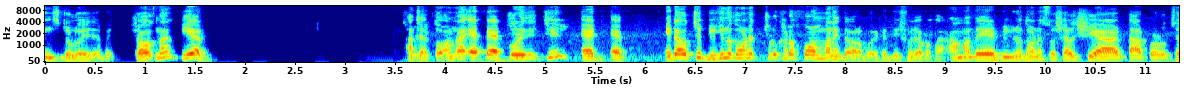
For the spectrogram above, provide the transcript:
ইনস্টল হয়ে যাবে। সহজ না? ক্লিয়ার আচ্ছা তো আমরা অ্যাপটা অ্যাড করে দিচ্ছি অ্যাড অ্যাপ এটা হচ্ছে বিভিন্ন ধরনের ছোটখাটো ফর্ম বানাইতে পারব এটা দিয়ে সোজা কথা। আমাদের বিভিন্ন ধরনের সোশ্যাল শেয়ার তারপর হচ্ছে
